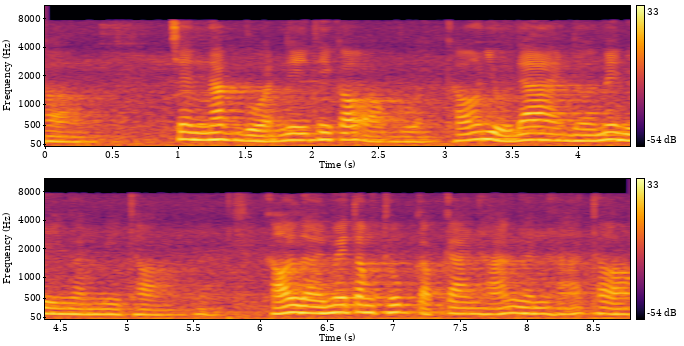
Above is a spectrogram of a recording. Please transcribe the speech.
ทอง เช่นนักบวชนี้ที่เขาออกบวชเขาอยู่ได้โดยไม่มีเงินมีทอง เขาเลยไม่ต้องทุกข์กับการหาเงินหาทอง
